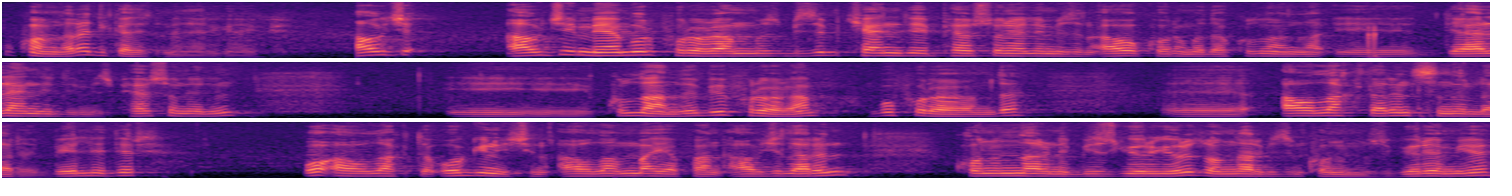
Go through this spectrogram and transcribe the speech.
bu konulara dikkat etmeleri gerekiyor. Avcı, avcı memur programımız bizim kendi personelimizin av korumada kullanılan, e, değerlendirdiğimiz personelin e, kullandığı bir program. Bu programda e, avlakların sınırları bellidir. o avlakta o gün için avlanma yapan avcıların konumlarını biz görüyoruz. Onlar bizim konumumuzu göremiyor.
